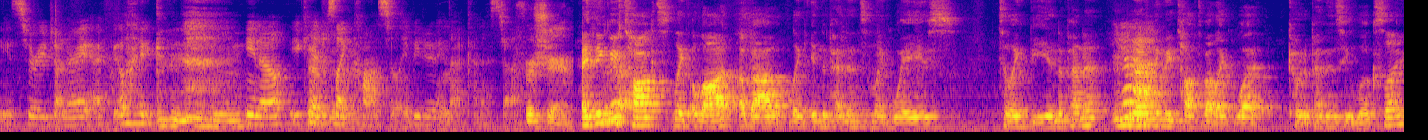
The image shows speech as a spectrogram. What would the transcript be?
needs to regenerate. I feel like hmm Mhm. you know you can't just like constantly be doing that kind of stuff. For sure. I think Yeah. we've talked like a lot about like independence and like ways to like be independent. Mhm. But I don't think we talked about like what codependency looks like.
